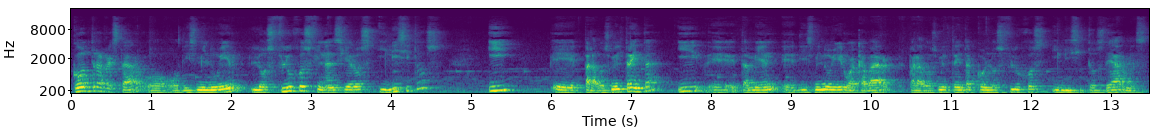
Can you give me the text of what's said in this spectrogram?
contrarrestar o, disminuir los flujos financieros ilícitos y eh, para 2030 y eh, también disminuir o acabar para 2030 con los flujos ilícitos de armas.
